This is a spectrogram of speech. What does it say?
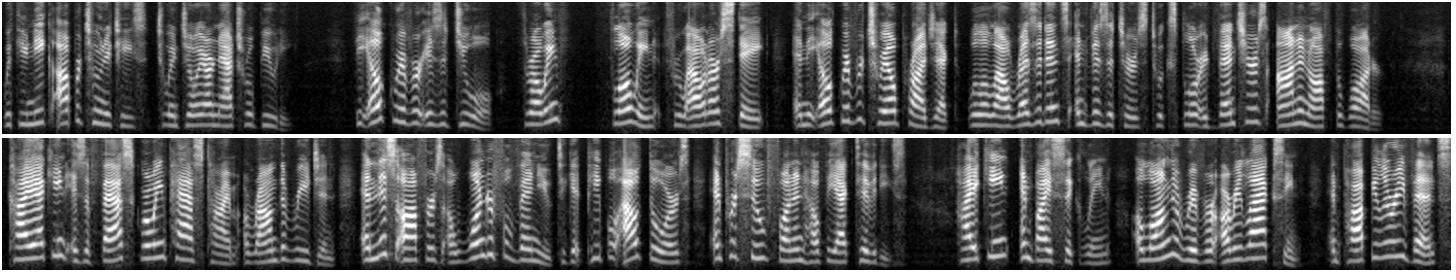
with unique opportunities to enjoy our natural beauty. The Elk River is a jewel throwing, flowing throughout our state, and the Elk River Trail Project will allow residents and visitors to explore adventures on and off the water. Kayaking is a fast-growing pastime around the region, and this offers a wonderful venue to get people outdoors and pursue fun and healthy activities. Hiking and bicycling along the river are relaxing and popular events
